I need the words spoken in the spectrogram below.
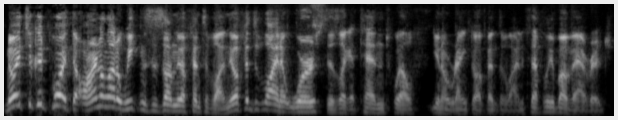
No, it's a good point. There aren't a lot of weaknesses on the offensive line. The offensive line at worst is like a 10, 12, you know, ranked offensive line. It's definitely above average.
